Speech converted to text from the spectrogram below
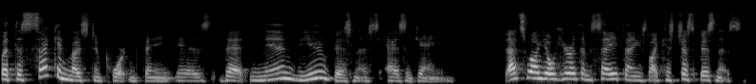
But the second most important thing is that men view business as a game. That's why you'll hear them say things like, it's just business.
